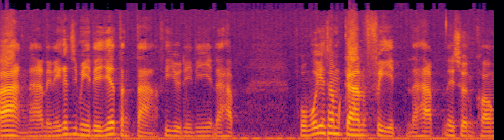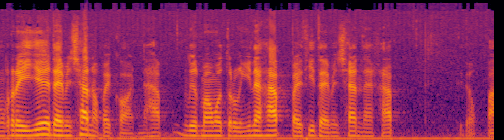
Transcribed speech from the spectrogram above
บ้างนะฮะในนี้ก็จะมีเลเยอร์ต่างๆ ที่อยู่ในนี้นะครับ ผมก็จะทำการฟีดนะครับ ในส่วนของ Layer Dimension ออกไปก่อนนะครับเลื่อนมามาตรงนี้นะครับ ไปที่ Dimension นะครับฟีดออกไป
